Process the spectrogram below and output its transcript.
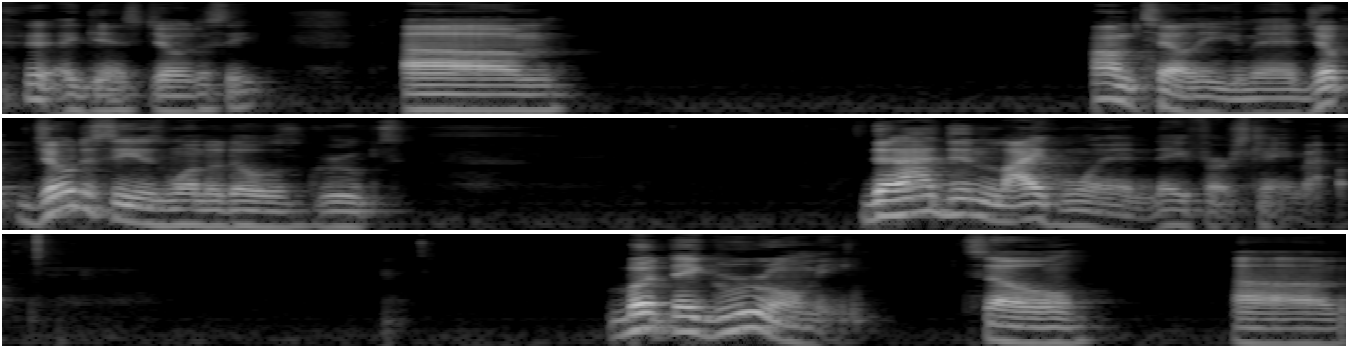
against Jodeci. Um, I'm telling you, man, jo- Jodeci is one of those groups that I didn't like when they first came out. But they grew on me. So, um,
